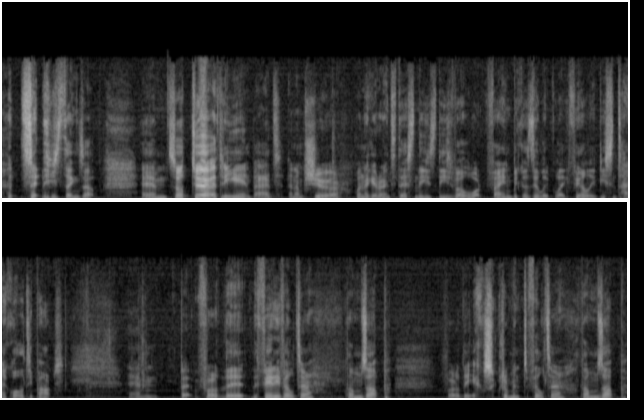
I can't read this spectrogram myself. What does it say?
set these things up. Um, so two out of three ain't bad, and I'm sure when I get around to testing these, these will work fine because they look like fairly decent, high quality parts. Um, but for the the fairy filter, thumbs up. For the excrement filter, thumbs up.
